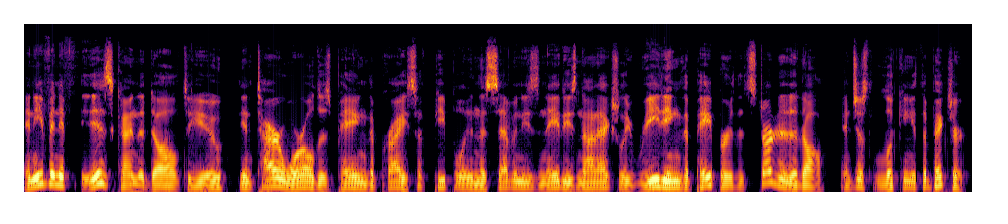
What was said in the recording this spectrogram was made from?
And even if it is kind of dull to you, the entire world is paying the price of people in the 70s and 80s not actually reading the paper that started it all and just looking at the picture.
